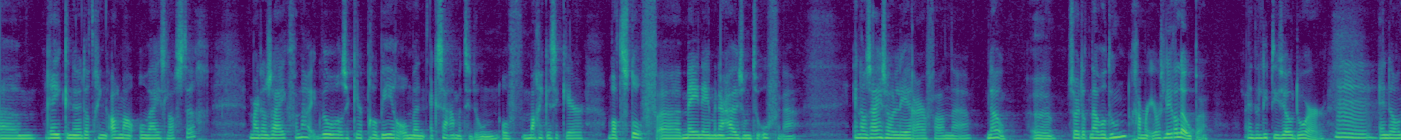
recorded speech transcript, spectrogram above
um, rekenen, dat ging allemaal onwijs lastig. Maar dan zei ik van, nou, ik wil wel eens een keer proberen om een examen te doen. Of mag ik eens een keer wat stof uh, meenemen naar huis om te oefenen? En dan zei zo'n leraar van, nou, zou je dat nou wel doen? Ga maar eerst leren lopen. En dan liep hij zo door. Hmm. En dan,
